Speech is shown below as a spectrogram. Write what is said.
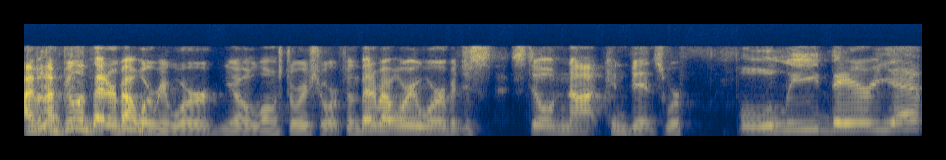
I'm, yeah, I'm feeling better about where we were. You know, long story short, feeling better about where we were, but just still not convinced we're fully there yet.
